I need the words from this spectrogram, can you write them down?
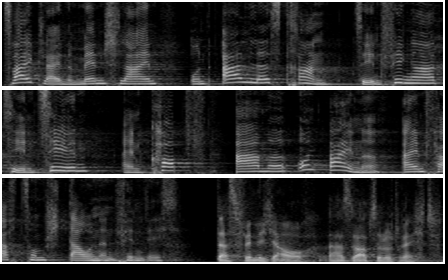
Zwei kleine Menschlein und alles dran. Zehn Finger, zehn Zehen, ein Kopf, Arme und Beine. Einfach zum Staunen, finde ich. Das finde ich auch. Da hast du absolut recht.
